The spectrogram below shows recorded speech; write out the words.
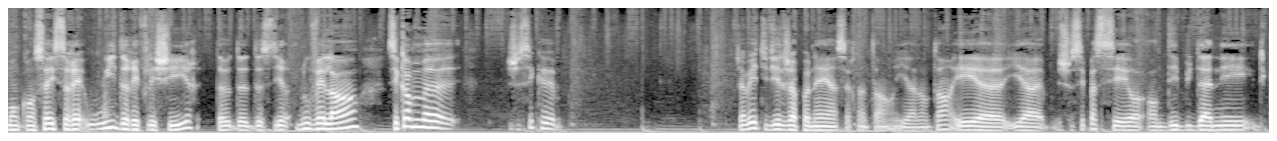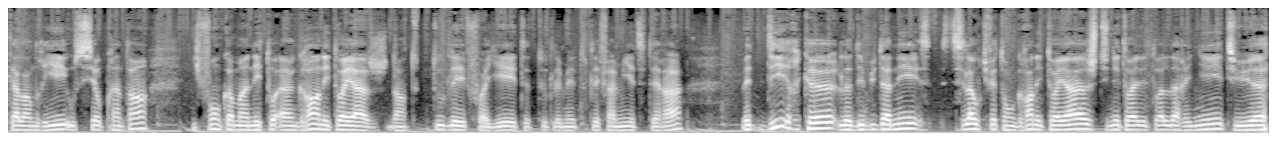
mon conseil serait oui de réfléchir, de, de, se dire nouvel an. C'est comme euh, je sais que j'avais étudié le japonais un certain temps, il y a longtemps, et euh, il y a, je sais pas si c'est en début d'année du calendrier ou si c'est au printemps, ils font comme un, un grand nettoyage dans tous les foyers, toutes les, toutes les familles, etc. Mais dire que le début d'année, c'est là où tu fais ton grand nettoyage, tu nettoies les toiles d'araignée, tu euh,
